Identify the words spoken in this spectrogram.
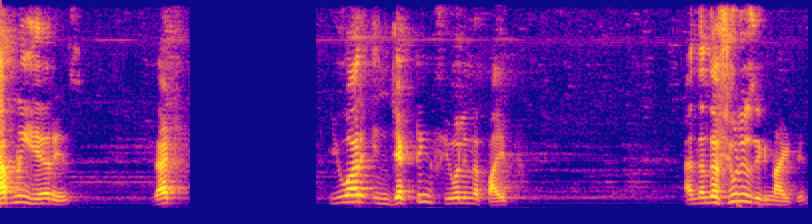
happening here is that you are injecting fuel in a pipe and then the fuel is ignited.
